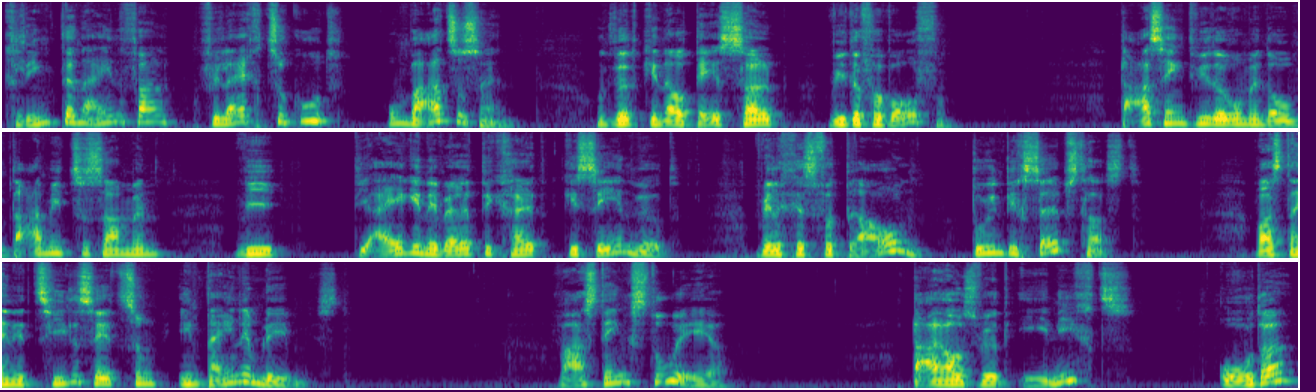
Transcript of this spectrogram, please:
klingt ein Einfall vielleicht zu gut, um wahr zu sein und wird genau deshalb wieder verworfen. Das hängt wiederum enorm damit zusammen, wie die eigene Wertigkeit gesehen wird, welches Vertrauen du in dich selbst hast, was deine Zielsetzung in deinem Leben ist. Was denkst du eher? Daraus wird eh nichts? Oder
